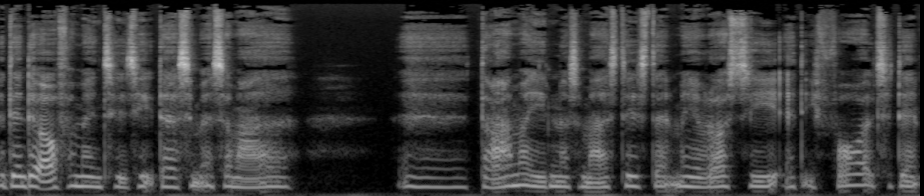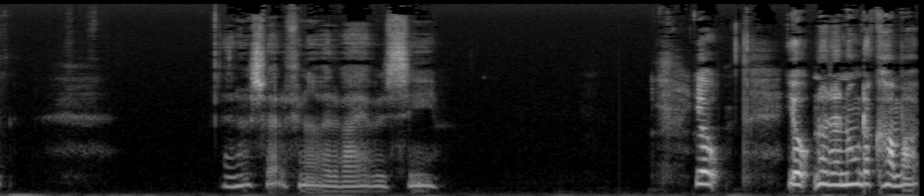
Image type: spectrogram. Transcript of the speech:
At den der offermentalitet, der er simpelthen så meget øh, Øh, drama i den, og så meget stillstand, men jeg vil også sige, at i forhold til den, ja, nu er det svært at finde ud af, hvad det var, jeg vil sige. Jo, jo, når der er nogen, der kommer,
